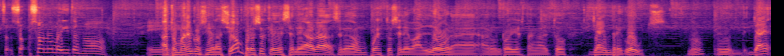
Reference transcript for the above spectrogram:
so- so- son numeritos, ¿no? Eh, A tomar en consideración, por eso es que se le habla, se le da un puesto, se le valora a Aaron Rodgers tan alto ya entre GOATs, ¿no? Eh, Ya,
